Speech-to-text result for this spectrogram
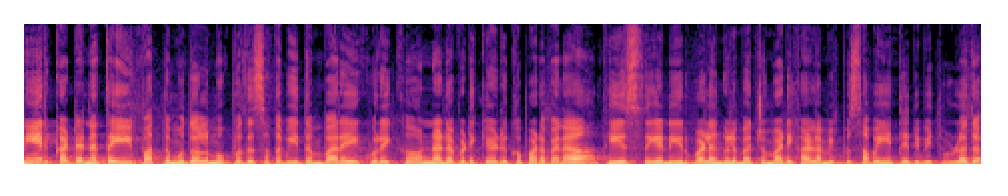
நீர் கட்டணத்தை பத்து முதல் முப்பது சதவீதம் வரை குறைக்க நடவடிக்கை எடுக்கப்படும் என தேசிய நீர்வளங்கள் மற்றும் வடிகால் அமைப்பு சபை தெரிவித்துள்ளது.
